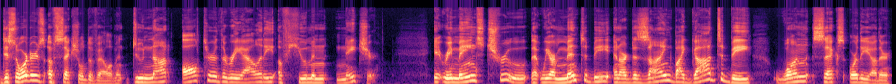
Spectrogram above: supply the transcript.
Disorders of sexual development do not alter the reality of human nature it remains true that we are meant to be and are designed by God to be one sex or the other,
